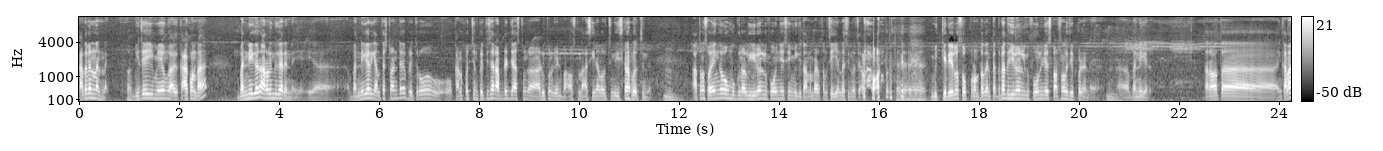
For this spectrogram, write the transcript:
కథ విన్న వెంటనే విజయ్ మేము కాకుండా బన్నీ గారు అరవింద్ గారు అండి బన్నీ గారికి ఎంత ఇష్టం అంటే ప్రతిరోజు కనపచ్చిన ప్రతిసారి అప్డేట్ చేస్తుండే అడుగుతుండే ఏంటి బాగా వస్తుంది? ఆ సీనాలో వచ్చింది? ఈ సీనాలో వచ్చింది? అతను స్వయంగా ఒక ముగ్గురు నాలుగు హీరోయిన్లు ఫోన్ చేసి మీకు దండం పెడతాను చెయ్యండి ఆ సినిమా చాలా బాగుంటుంది. మీ కెరియర్లో సూపర్ ఉంటుంది అని పెద్ద పెద్ద హీరోయిన్లకి ఫోన్ చేసి పర్సనల్గా చెప్పాడండి ఆయన ఆ, బన్నీ గారు. తర్వాత ఇంకలా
